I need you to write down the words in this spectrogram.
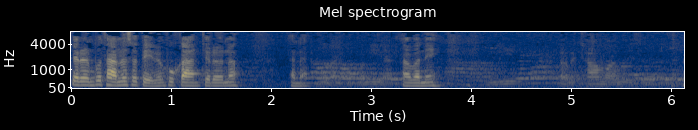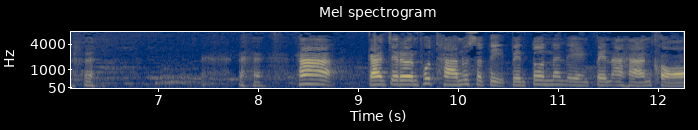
เจริญพุทธานุสติเป็นผู้การเจริญเนาะนั่นแหละเมื่อไหร่วันนี้ฮะเอาวันนี้วันนี้ตั้งแต่เช้ามาไม่ได้เจอถ้า การเจริญพุทธานุสติเป็นต้นนั่นเองเป็นอาหารของ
